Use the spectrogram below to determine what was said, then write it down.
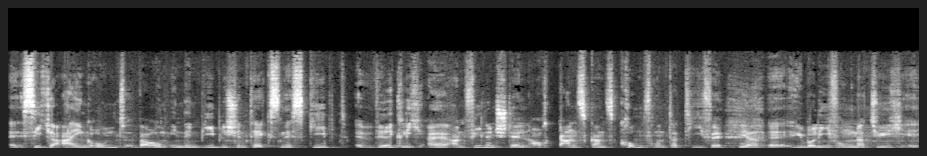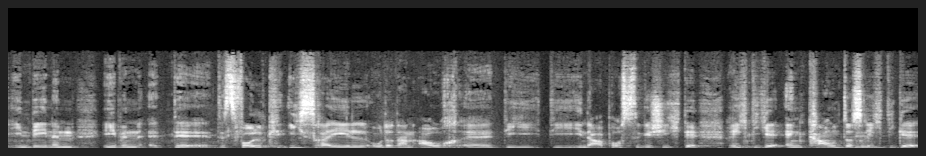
äh, sicher ein Grund, warum in den biblischen Texten es gibt äh, wirklich äh, an vielen Stellen auch ganz, ganz konfrontative ja. äh, Überlieferungen natürlich, äh, in denen eben de, das Volk Israel oder dann auch die, die in der Apostelgeschichte richtige Encounters, mhm. richtige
